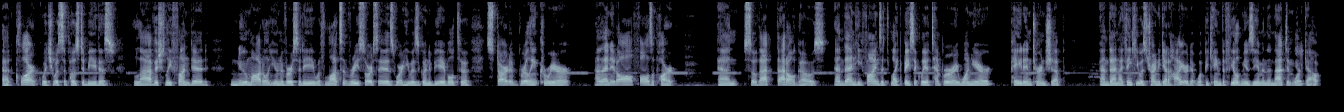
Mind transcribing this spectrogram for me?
at Clark, which was supposed to be this lavishly funded new model university with lots of resources where he was going to be able to start a brilliant career and then it all falls apart and so that that all goes. And then he finds it like basically a temporary one year paid internship. And then i think he was trying to get hired at what became the field museum and then that didn't work out.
